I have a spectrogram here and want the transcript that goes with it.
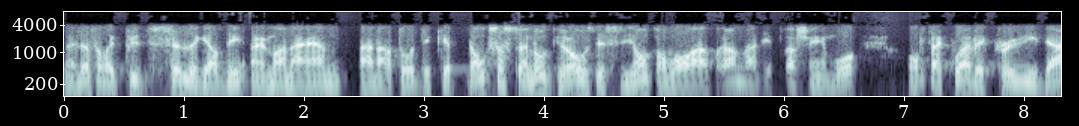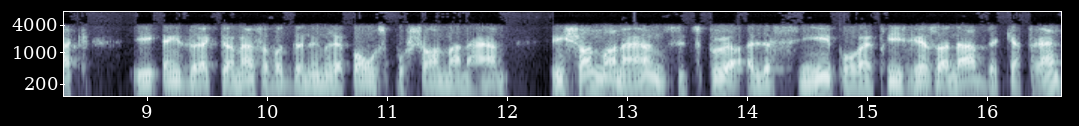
mais là, ça va être plus difficile de garder un Monahan à l'entour de l'équipe. Donc, ça, c'est une autre grosse décision qu'on va avoir à prendre dans les prochains mois. On fait quoi avec Curry Dak? Et indirectement, ça va te donner une réponse pour Sean Monahan. Et Sean Monahan, si tu peux le signer pour un prix raisonnable de 4 ans,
